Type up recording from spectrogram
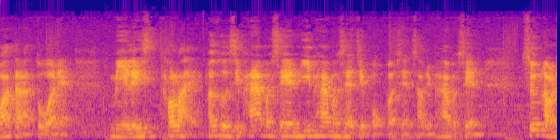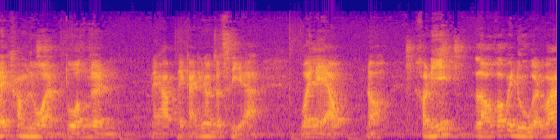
ว่าแต่ละตัวเนี่ยมี risk เท่าไหร่ ก็คือ 15% 25% 16% 35%ซึ่งเราได้คำนวณตัวเงินนะครับในการที่เราจะเสียไว้แล้วเนาะคราวนี้เราก็ไปดูกันว่า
